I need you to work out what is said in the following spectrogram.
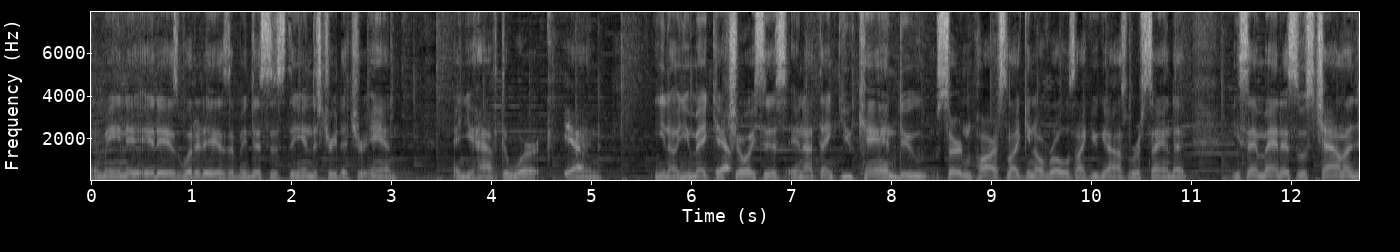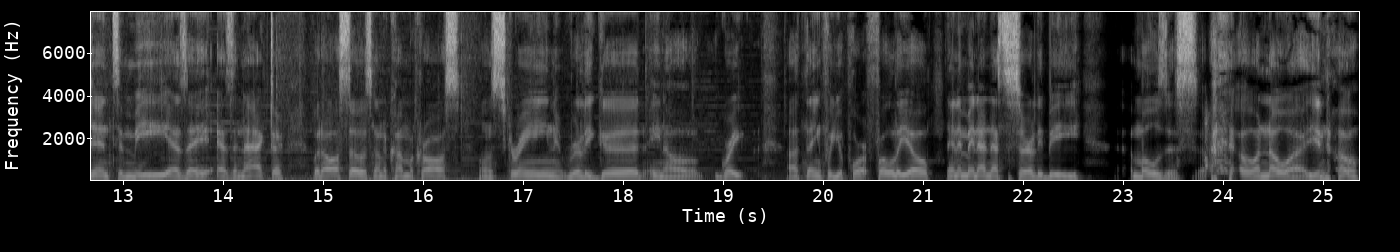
I mean, it, it is what it is. I mean, this is the industry that you're in, and you have to work. Yeah. And you know, you make your yeah. choices, and I think you can do certain parts, like you know, roles like you guys were saying that. You said, man, this was challenging to me as a as an actor, but also it's going to come across on screen really good. You know, great uh, thing for your portfolio, and it may not necessarily be Moses or Noah. You know,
